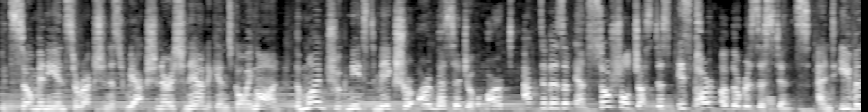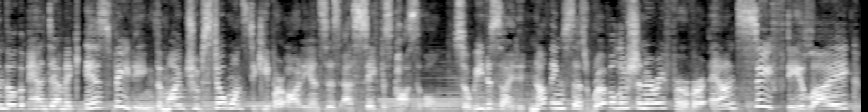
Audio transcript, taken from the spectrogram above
With so many insurrectionist, reactionary shenanigans going on, the Mime Troupe needs to make sure our message of art, activism, and social justice is part of the resistance. And even though the pandemic is fading, the Mime Troupe still wants to keep our audiences as safe as possible. So we decided nothing says revolutionary fervor and safety like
